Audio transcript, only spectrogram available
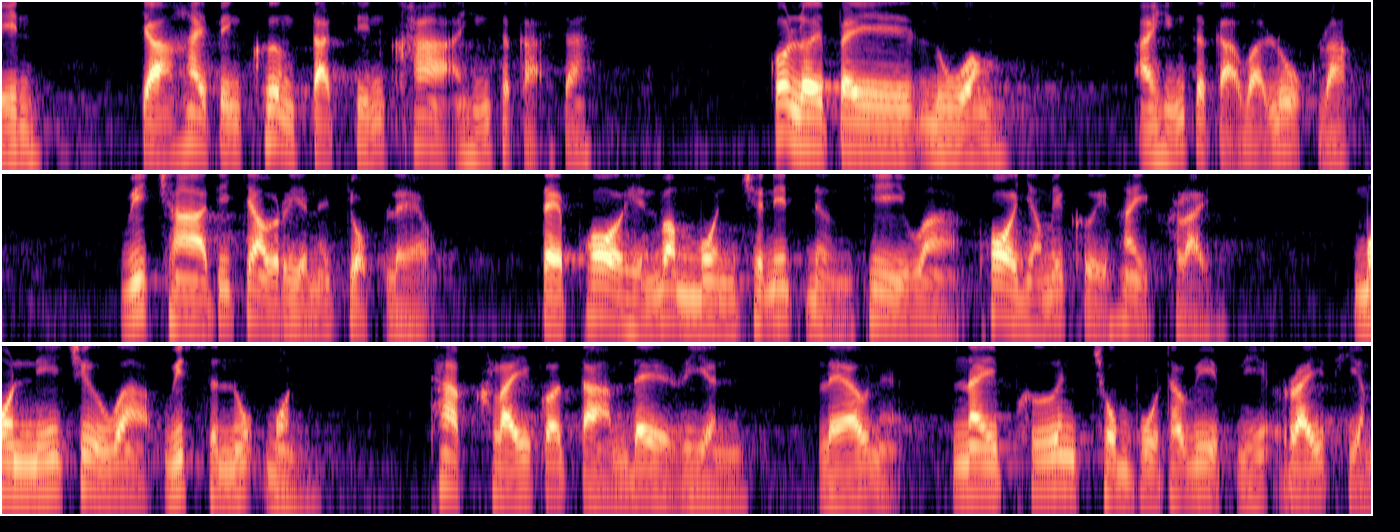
ดิน จะให้เป็นเครื่องตัดสินฆ่าอหิงสกะซะก็เลยไปลวงอหิงสกะว่าลูกรัก วิชาที่เจ้าเรียนนะจบแล้ว แต่พ่อเห็นว่ามนชนิดหนึ่งที่ว่าพ่อยังไม่เคยให้ใคร มนนี้ชื่อว่าวิษณุมน ถ้าใครก็ตามได้เรียนแล้วเนี่ยในพื้นชมพูทวีปนี้ไร้เทียม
